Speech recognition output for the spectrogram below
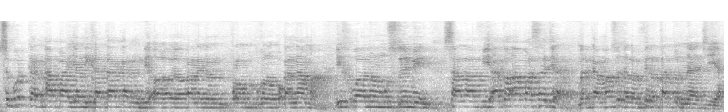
Sebutkan apa yang dikatakan oleh orang dengan pengelompokan nama. Ikhwanul Muslimin, Salafi atau apa saja. Mereka masuk dalam Firqatun Najiyah.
